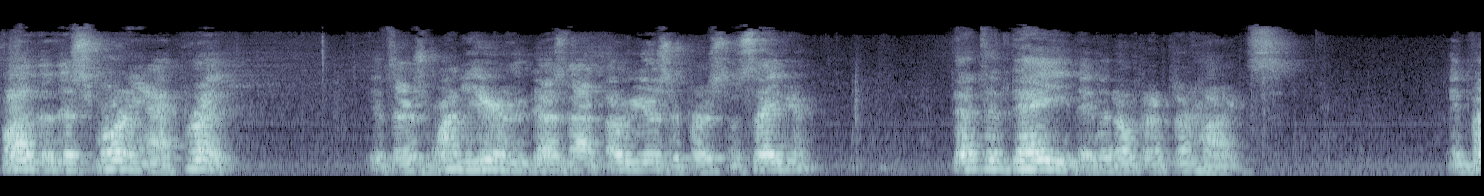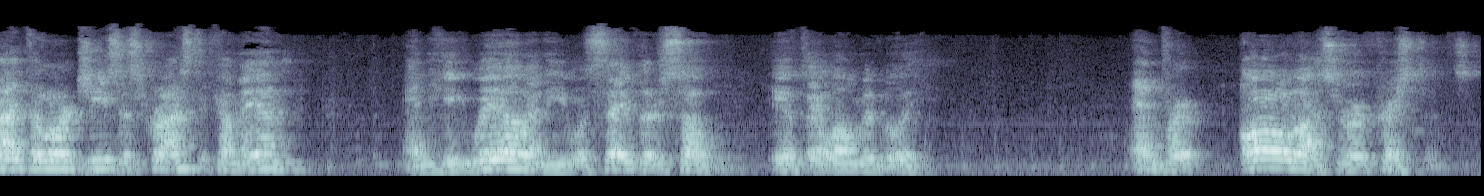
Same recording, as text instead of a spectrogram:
Father, this morning I pray if there's one here who does not know you as a personal Savior, that today they would open up their hearts. Invite the Lord Jesus Christ to come in, and He will, and He will save their soul if they'll only believe. And for all of us who are Christians,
